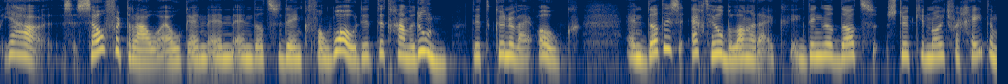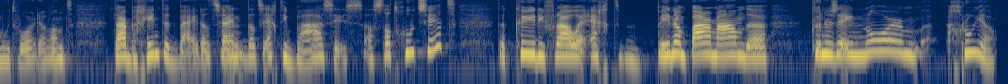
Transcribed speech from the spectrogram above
ja, zelfvertrouwen ook. En, en, en dat ze denken van wow, dit, dit gaan we doen. Dit kunnen wij ook. En dat is echt heel belangrijk. Ik denk dat dat stukje nooit vergeten moet worden. Want daar begint het bij. Dat, zijn, dat is echt die basis. Als dat goed zit, dan kun je die vrouwen echt binnen een paar maanden... kunnen ze enorm groeien.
